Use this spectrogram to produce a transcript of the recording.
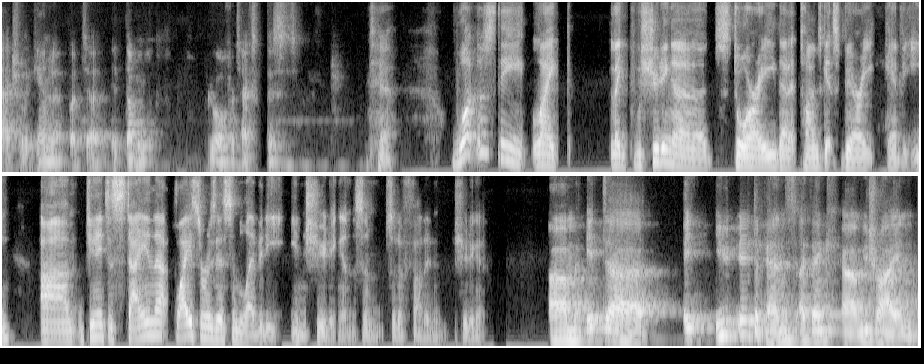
actually, Canada, but uh, it doubled pretty well for Texas. Yeah. What was the like like shooting a story that at times gets very heavy? Um, do you need to stay in that place, or is there some levity in shooting and some sort of fun in shooting it? Um, it uh, it you it depends. I think um, you try and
